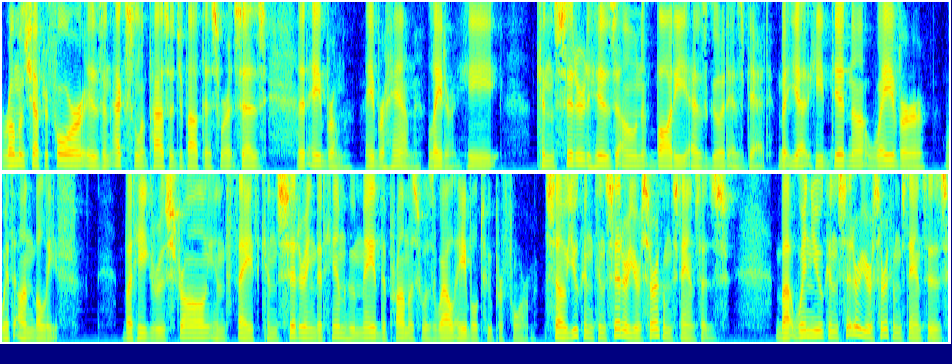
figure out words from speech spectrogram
Romans chapter 4 is an excellent passage about this where it says that Abram, Abraham, later, he considered his own body as good as dead, but yet he did not waver with unbelief. But he grew strong in faith, considering that him who made the promise was well able to perform. So you can consider your circumstances, but when you consider your circumstances,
